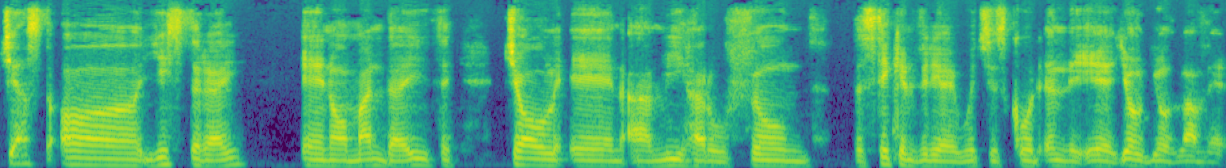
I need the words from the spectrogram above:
just uh, yesterday and on Monday, the, Joel and uh, Miharo filmed the second video, which is called "In the Air." You'll you'll love it.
